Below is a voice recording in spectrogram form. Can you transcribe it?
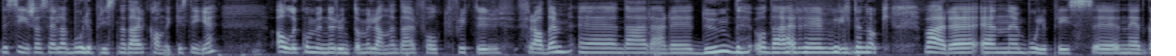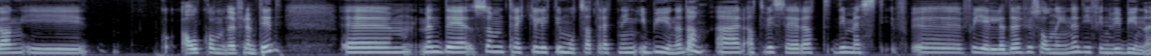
det sier seg selv at boligprisene der kan ikke stige. Alle kommuner rundt om i landet der folk flytter fra dem, eh, der er det doomed. Og der eh, vil det nok være en boligprisnedgang i all kommende fremtid. Ehm, men det som trekker litt i motsatt retning i byene, da, er at vi ser at de mest eh, forgjeldede husholdningene de finner vi i byene.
